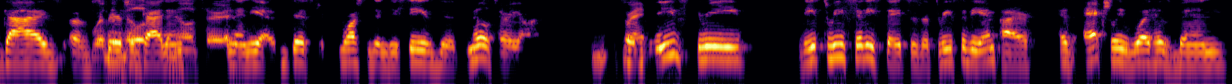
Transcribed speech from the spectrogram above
guise of spiritual mil- guidance, military. and then yeah, District Washington D.C. is the military arm. So Right. these three, these three city states as a three city empire has actually what has been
